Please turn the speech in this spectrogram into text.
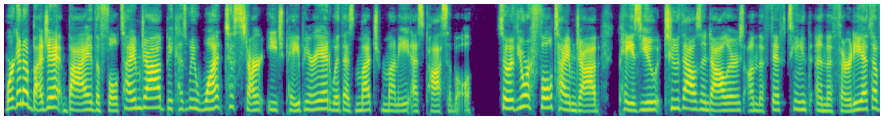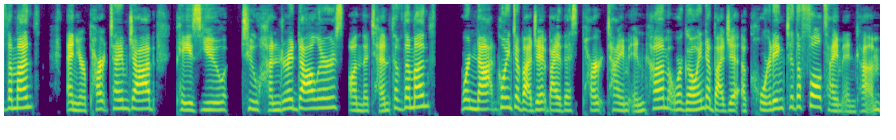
We're going to budget by the full time job because we want to start each pay period with as much money as possible. So if your full time job pays you $2,000 on the 15th and the 30th of the month, and your part time job pays you $200 on the 10th of the month, we're not going to budget by this part time income. We're going to budget according to the full time income.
